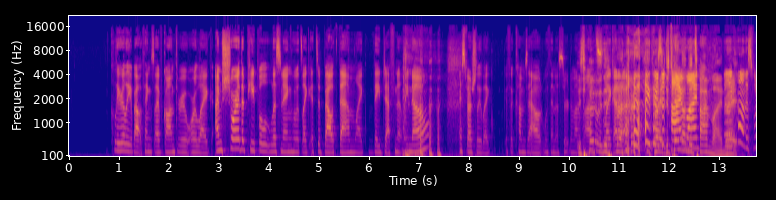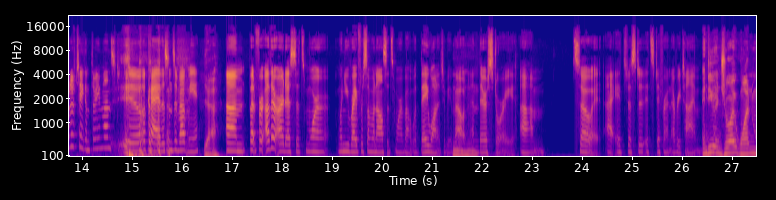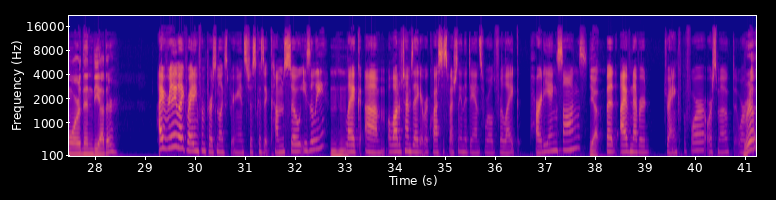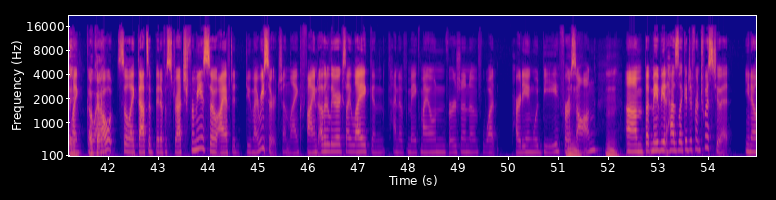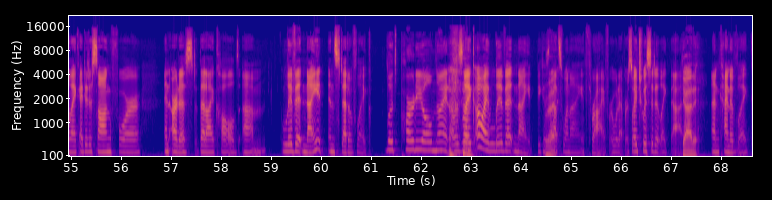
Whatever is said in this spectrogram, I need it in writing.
clearly about things I've gone through, or like I'm sure the people listening who it's like it's about them, like they definitely know, especially like if it comes out within a certain amount of months. like I don't know, like there's Right, a timeline. the timeline, They're right? like, huh, this would have taken three months to do. Okay, this one's about me. Yeah. Um, but for other artists, it's more when you write for someone else, it's more about what they want it to be about Mm-hmm. and their story. Um, so it, I, it's just it's different every time. And I do you think. enjoy one more than the other? I really like writing from personal experience just because it comes so easily. Mm-hmm. Like um, a lot of times I get requests, especially in the dance world, for like partying songs. Yeah. But I've never drank before or smoked or Really? like go Okay. out. So like that's a bit of a stretch for me. So I have to do my research and like find other lyrics I like and kind of make my own version of what partying would be for a song. Mm. Um, but maybe it has like a different twist to it. You know, like I did a song for an artist that I called um, Live at Night instead of like, let's party all night. I was like, oh, I live at night because Right. that's when I thrive or whatever. So I twisted it like that Got it. and kind of like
